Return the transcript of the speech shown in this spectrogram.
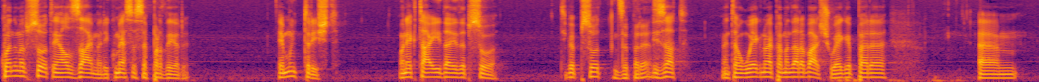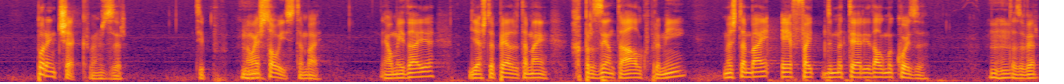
Quando uma pessoa tem Alzheimer e começa-se a perder, é muito triste. Onde é que está a ideia da pessoa? Tipo, a pessoa Desaparece. Exato. Então o ego não é para mandar abaixo, o ego é para ahm, pôr em check, vamos dizer. Tipo, não Hum. é só isso também. É uma ideia e esta pedra também representa algo para mim, mas também é feito de matéria de alguma coisa. Uhum. Estás a ver?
